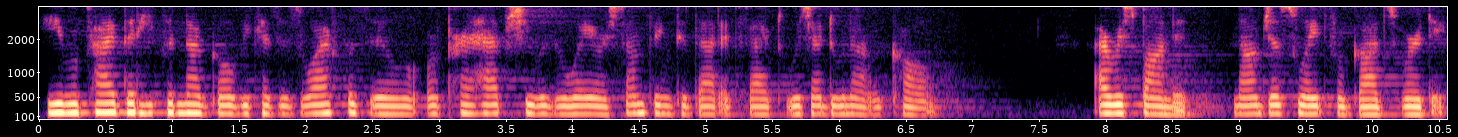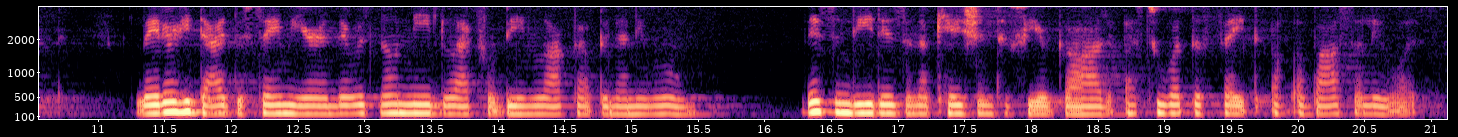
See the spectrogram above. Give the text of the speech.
He replied that he could not go because his wife was ill, or perhaps she was away, or something to that effect, which I do not recall. I responded, Now just wait for God's verdict. Later, he died the same year, and there was no need left for being locked up in any room. This indeed is an occasion to fear God as to what the fate of Abbas Ali was.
